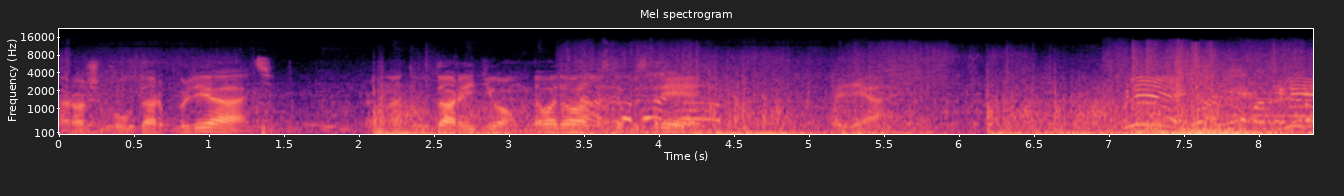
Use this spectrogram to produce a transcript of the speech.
Хороший был удар, блядь. Прям на этот удар идем. Давай, давай, быстрее, быстрее. Блядь. Блин! Блин!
